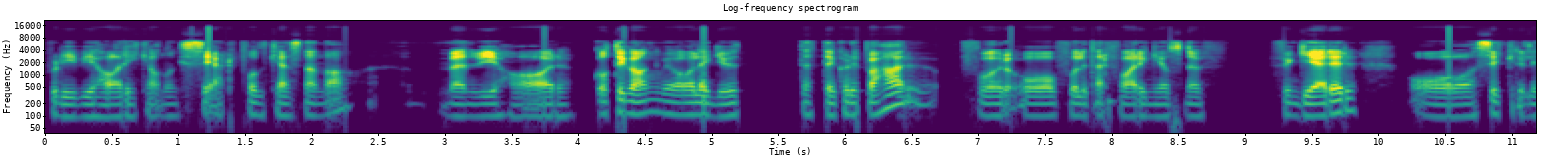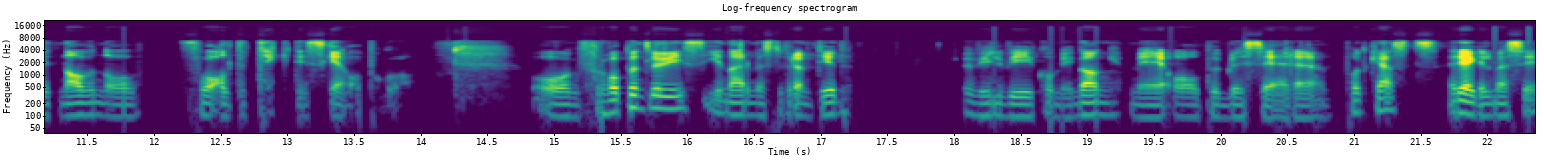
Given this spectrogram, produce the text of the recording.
Fordi vi har ikke annonsert podkasten enda, men vi har gått i gang med å legge ut dette klippet her for å få litt erfaring i hvordan det fungerer, og sikre litt navn og få alt det tekniske opp å gå. Og forhåpentligvis i nærmeste fremtid vil vi komme i gang med å publisere podcasts regelmessig,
